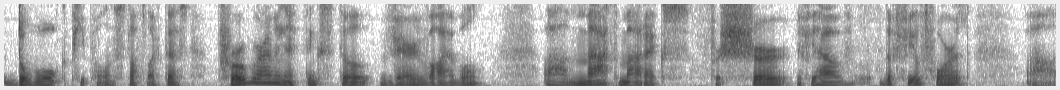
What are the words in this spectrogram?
the woke people and stuff like this. Programming i think still very viable. Uh, mathematics for sure if you have the field for it uh,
